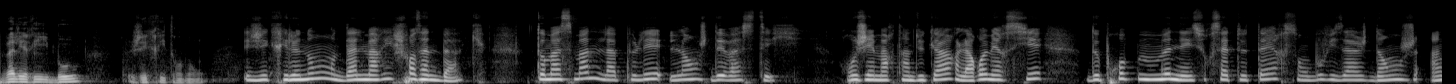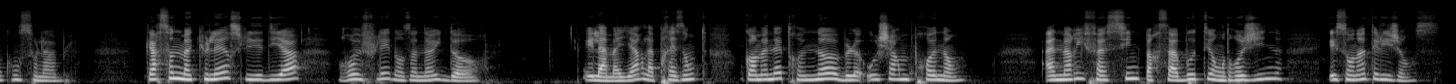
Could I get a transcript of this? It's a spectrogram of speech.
Valérie Beau. J'écris ton nom. J'écris le nom d'Anne-Marie Schwarzenbach. Thomas Mann l'appelait l'ange dévasté. Roger Martin Ducard l'a remercié de promener sur cette terre son beau visage d'ange inconsolable. Carson Maculaire lui dédia reflet dans un œil d'or. Et la Maillard la présente comme un être noble au charme prenant. Anne-Marie fascine par sa beauté androgyne et son intelligence.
